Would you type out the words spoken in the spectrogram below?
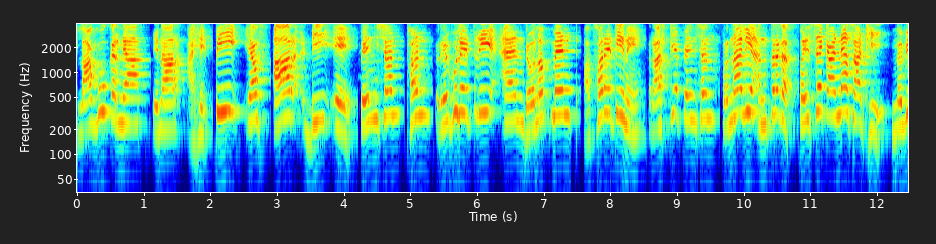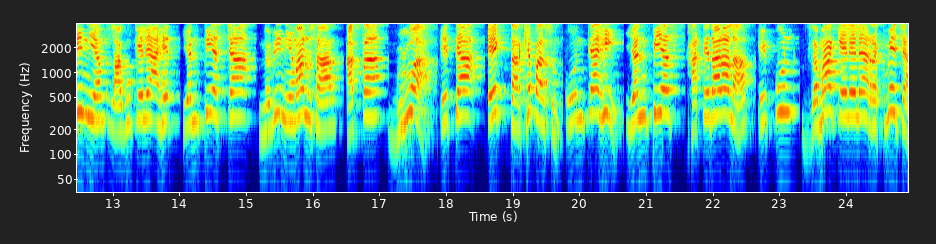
लागू करण्यात येणार आहेत. P F R D A pension fund regulatory and development ऑथॉरिटीने राष्ट्रीय पेन्शन प्रणाली अंतर्गत पैसे काढण्यासाठी नवीन नियम लागू केले आहेत. एनपीएसच्या नवीन नियमानुसार आता गुरुवार येत्या एक तारखेपासून कोणत्याही यन पी एस खातेदाराला एकूण जमा केलेल्या रकमेच्या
